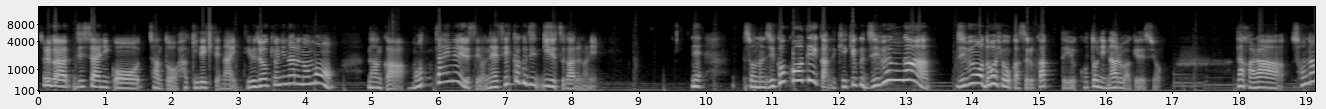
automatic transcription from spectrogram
それが実際にこうちゃんと発揮できてないっていう状況になるのもなんかもったいないですよねせっかく技術があるのに。で、その自己肯定感って結局自分が自分をどう評価するかっていうことになるわけですよ。だから、そのあ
